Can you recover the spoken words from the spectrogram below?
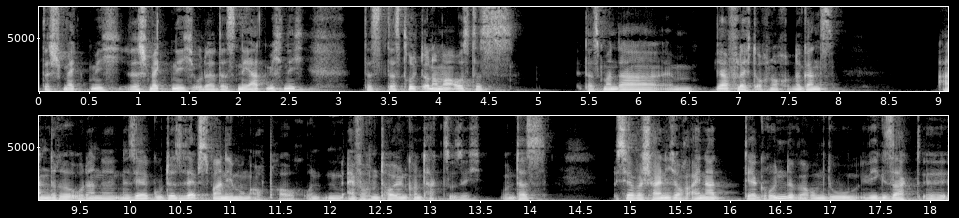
das schmeckt mich, das schmeckt nicht oder das nährt mich nicht. Das, das drückt auch nochmal aus, dass, dass man da ähm, ja vielleicht auch noch eine ganz andere oder eine, eine sehr gute Selbstwahrnehmung auch braucht und einfach einen tollen Kontakt zu sich. Und das ist ja wahrscheinlich auch einer der Gründe, warum du, wie gesagt, äh,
